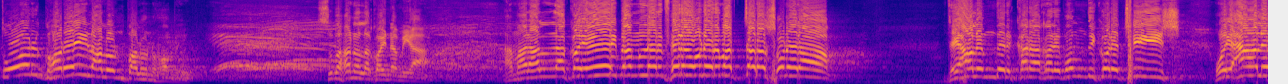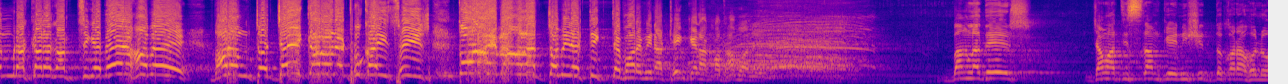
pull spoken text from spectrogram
তোর ঘরেই লালন পালন হবে। সুবাহান আল্লাহ কয় না মিয়া? আমার আল্লাহ কয়, এই বাংলার ফেরাউনের বাচ্চারা শোনে রাখ যে আলেমদের কারাগারে বন্দি করেছিস, ওই আলেমরা কারাগার থেকে বের হবে। বরং তো যেই কারণে ঢুকাইছিস, তোরাই বাংলার জমিনে টিকতে পারবি না। ঠিক না কথা বলে। বাংলাদেশ জামাত ইসলামকে নিষিদ্ধ করা হলো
